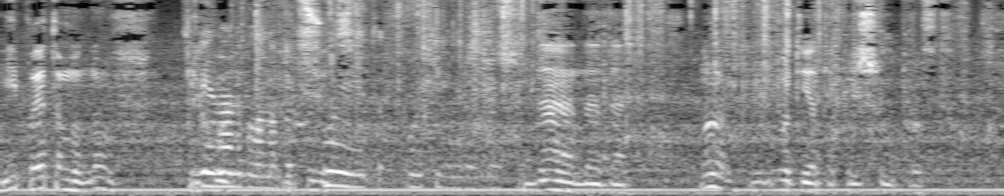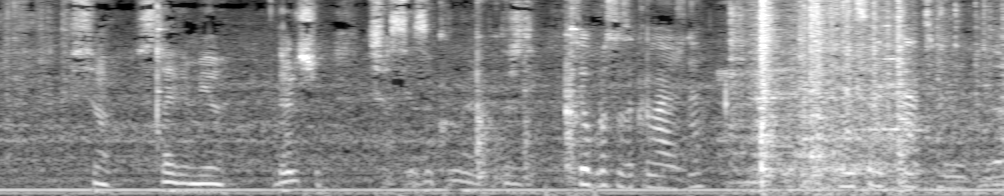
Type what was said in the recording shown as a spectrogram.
И поэтому, ну, Тебе приход- надо было на приходится. этот противень разложить. Да, да, да. Ну, вот я так решил просто. Все, ставим ее дальше. Сейчас я закрою, подожди. Все, просто закрываешь, да? Ну, еще на 15 минут. Да.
